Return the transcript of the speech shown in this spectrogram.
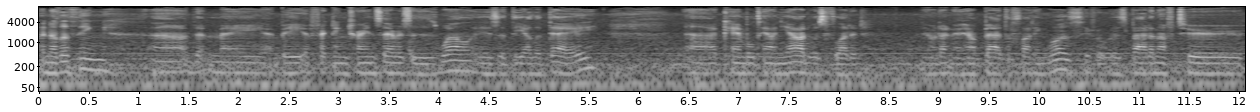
Another thing uh, that may be affecting train services as well is that the other day uh, Campbelltown Yard was flooded. Now, I don't know how bad the flooding was, if it was bad enough to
